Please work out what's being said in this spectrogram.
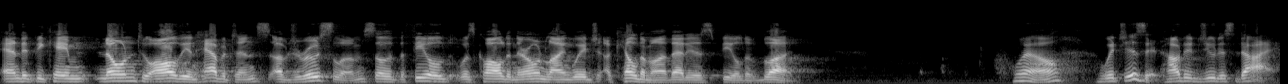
and it became known to all the inhabitants of Jerusalem, so that the field was called in their own language Akeldama, that is, field of blood. Well, which is it? How did Judas die?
